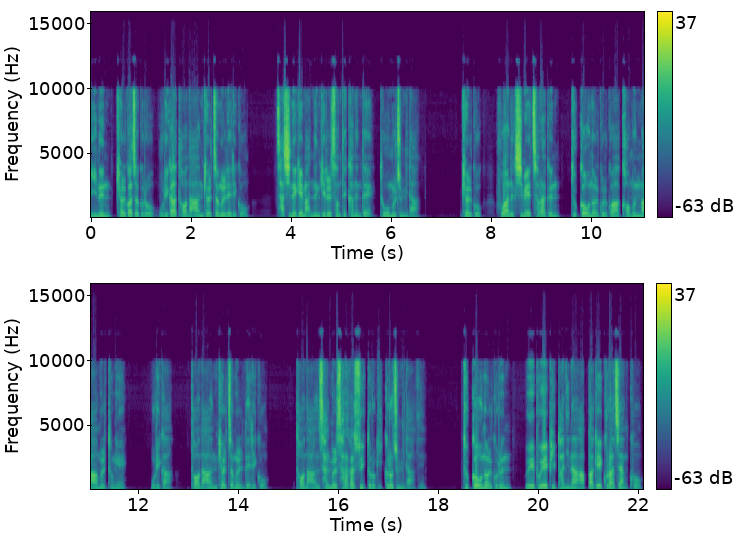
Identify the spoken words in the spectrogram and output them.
이는 결과적으로 우리가 더 나은 결정을 내리고 자신에게 맞는 길을 선택하는데 도움을 줍니다. 결국 후한흑심의 철학은 두꺼운 얼굴과 검은 마음을 통해 우리가 더 나은 결정을 내리고 더 나은 삶을 살아갈 수 있도록 이끌어줍니다. 두꺼운 얼굴은 외부의 비판이나 압박에 굴하지 않고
